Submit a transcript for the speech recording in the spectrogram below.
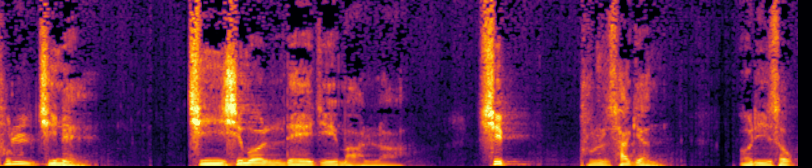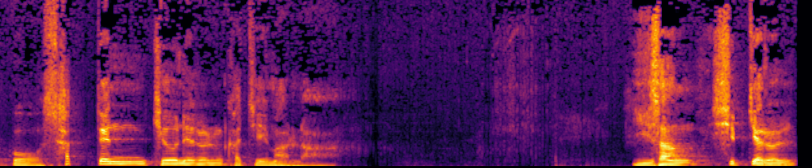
불진해, 진심을 내지 말라. 10. 불사견, 어리석고 삿 헛된 견해를 갖지 말라. 이상 10개를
